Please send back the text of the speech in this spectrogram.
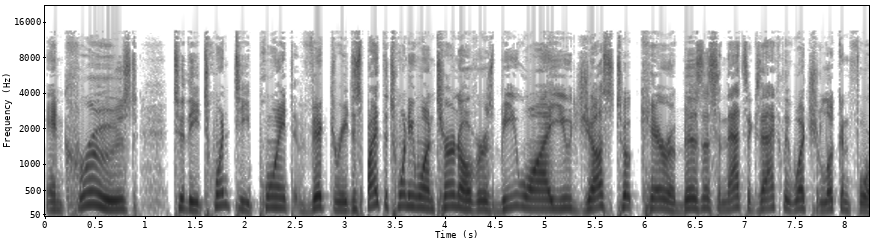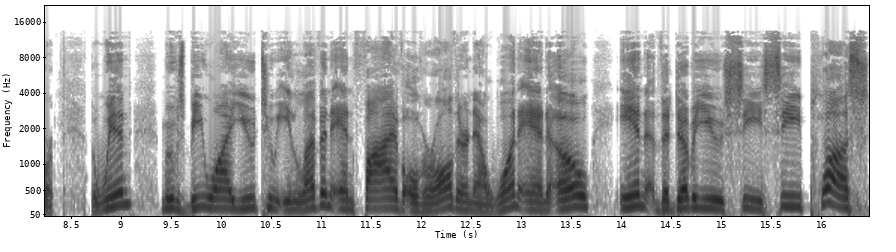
and cruised to the 20 point victory. Despite the 21 turnovers, BYU just took care of business, and that's exactly what you're looking for. The win moves BYU to 11 and 5 overall. They're now 1 and 0 in the WCC. Plus,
